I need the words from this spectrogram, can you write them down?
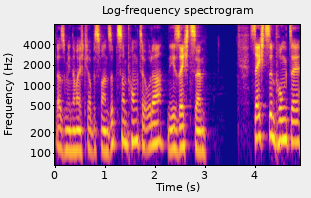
lass mich nochmal, ich glaube, es waren 17 Punkte, oder? Nee, 16. 16 Punkte,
